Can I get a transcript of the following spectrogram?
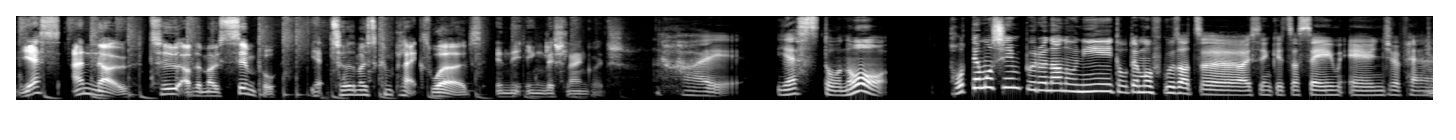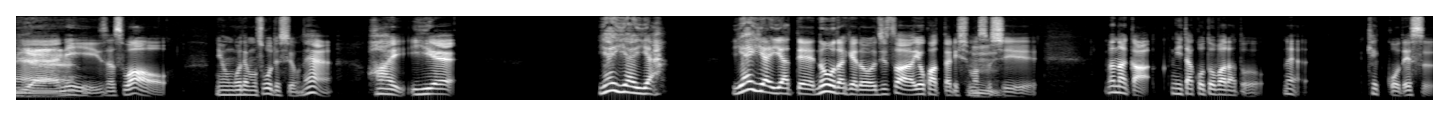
Yes and no, two of the most simple, yet two of the most complex words in the English language. はい、Yes と No とてもシンプルなのにとても複雑 I think it's the same in Japanese as well 日本語でもそうですよねはいいいえいやいやいやいやいやいやって No だけど実は良かったりしますし、まあなんか似た言葉だとね結構です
